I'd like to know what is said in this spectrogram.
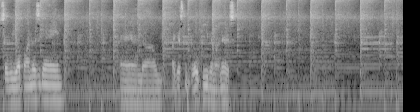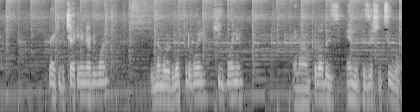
So we up on this game. And um, I guess we broke even on this. Thank you for checking in, everyone. Remember to look for the win, keep winning, and um, put others in the position to win.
